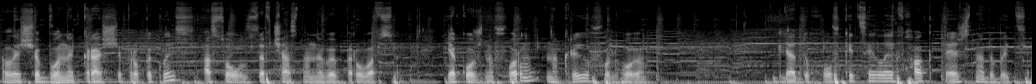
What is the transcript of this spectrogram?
Але щоб вони краще пропеклись, а соус завчасно не випарувався, я кожну форму накрию фольгою. Для духовки цей лайфхак теж знадобиться.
